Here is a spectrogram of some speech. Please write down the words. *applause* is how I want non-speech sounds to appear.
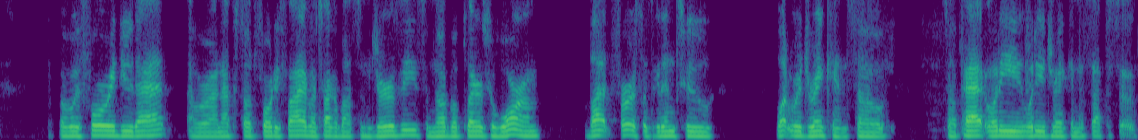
But before we do that, uh, we're on episode 45. We'll talk about some jerseys, some notable players who wore them. But first, let's get into what we're drinking. So so Pat, what are you what are you drinking this episode?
